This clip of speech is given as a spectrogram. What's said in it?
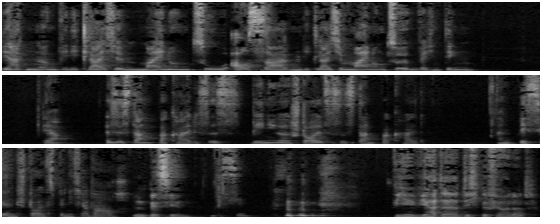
wir hatten irgendwie die gleiche Meinung zu Aussagen, die gleiche Meinung zu irgendwelchen Dingen. Ja. es ist Dankbarkeit. Es ist weniger Stolz, es ist Dankbarkeit. Ein bisschen stolz bin ich aber auch. Ein bisschen. Ein bisschen. wie, wie hat er dich gefördert?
